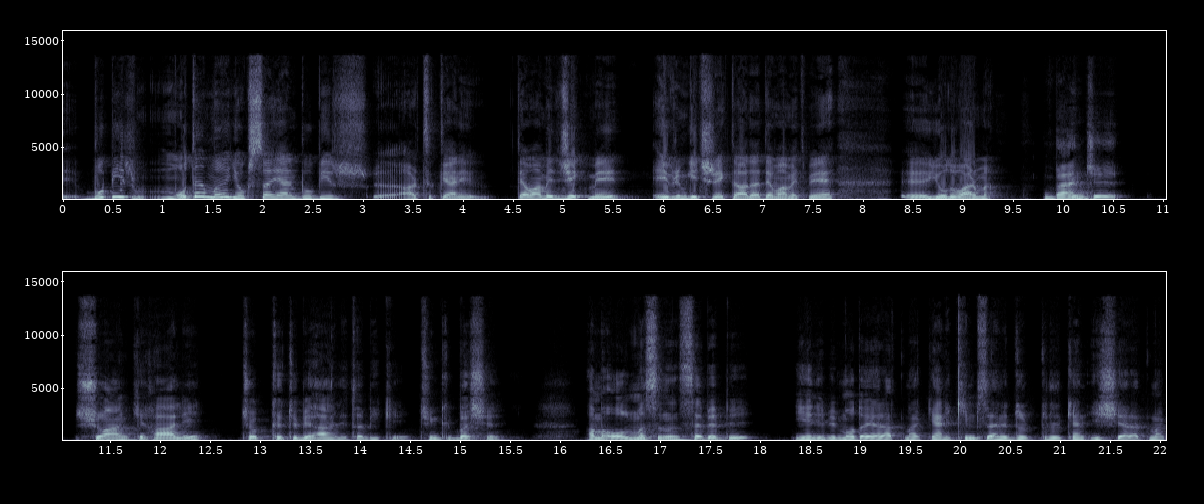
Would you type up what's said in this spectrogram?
Ee, bu bir moda mı yoksa yani bu bir e, artık yani devam edecek mi? Evrim geçirerek daha da devam etmeye e, yolu var mı? Bence şu anki hali çok kötü bir hali tabii ki. Çünkü başı Ama olmasının sebebi yeni bir moda yaratmak yani kimse hani durup dururken iş yaratmak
